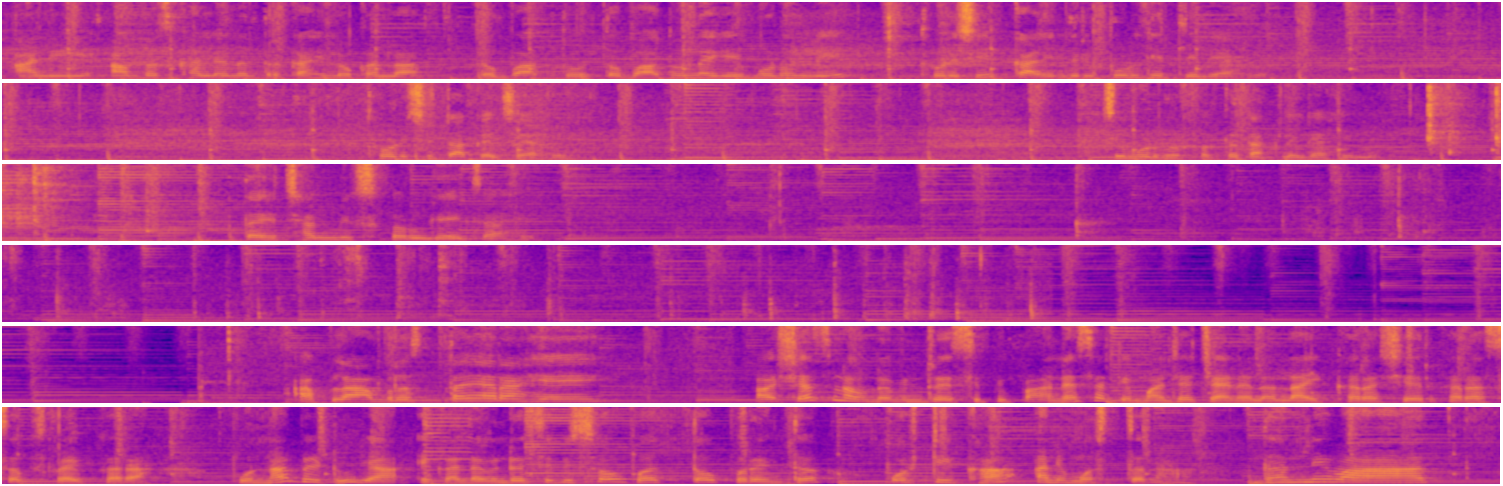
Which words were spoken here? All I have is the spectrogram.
आणि आंबस खाल्ल्यानंतर काही लोकांना तो बाधतो तो बाधू नये म्हणून मी थोडीशी काळिंदरी पूड घेतलेली आहे. थोडीशी टाकायची आहे. चिमूडभर फक्त टाकलेली आहे मी. आता हे छान मिक्स करून घ्यायचं आहे. आपला आमरस तयार आहे. अशाच नवनवीन रेसिपी पाहण्यासाठी माझ्या चॅनलला लाईक करा शेअर करा सबस्क्राईब करा. पुन्हा भेटूया एका नवीन रेसिपीसोबत तोपर्यंत पौष्टिक खा आणि मस्त राहा. धन्यवाद.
